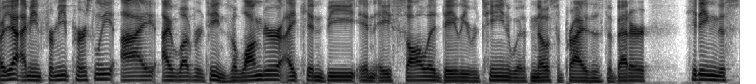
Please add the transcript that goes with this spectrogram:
But yeah, I mean, for me personally, I I love routines. The longer I can be in a solid daily routine with no surprises, the better. Hitting this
